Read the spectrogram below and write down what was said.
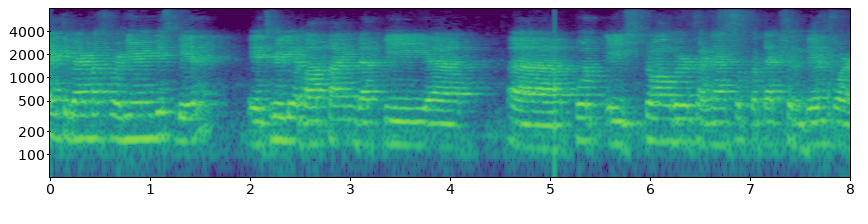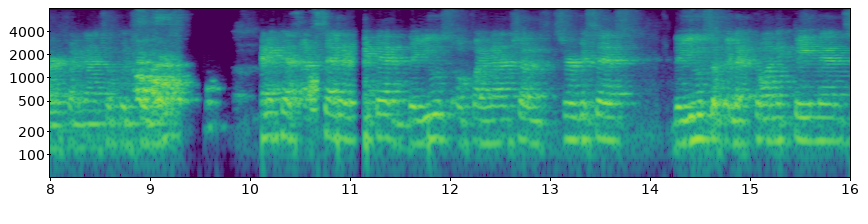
thank you very much for hearing this bill. It's really about time that we uh, uh, put a stronger financial protection bill for our financial consumers. It has accelerated the use of financial services, the use of electronic payments,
